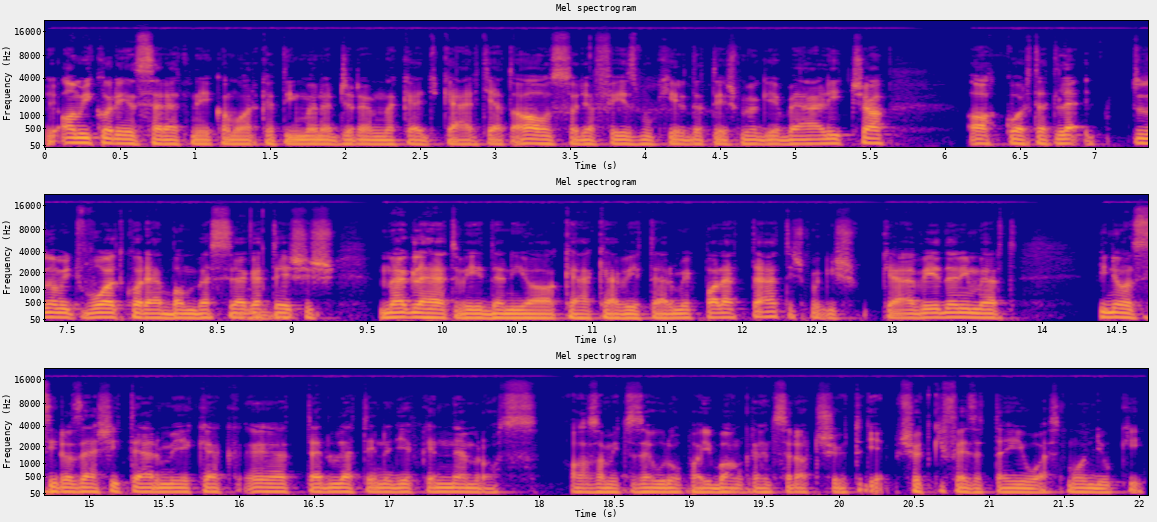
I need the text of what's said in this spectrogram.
Hogy amikor én szeretnék a marketing menedzseremnek egy kártyát ahhoz, hogy a Facebook hirdetés mögé beállítsa, akkor, tehát le, tudom, itt volt korábban beszélgetés, és meg lehet védeni a KKV termékpalettát, és meg is kell védeni, mert finanszírozási termékek területén egyébként nem rossz az, amit az európai bankrendszer ad, sőt, egy, sőt kifejezetten jó, ezt mondjuk ki.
